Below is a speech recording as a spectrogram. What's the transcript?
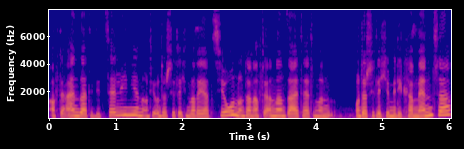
auf der einen Seite die Zelllinien und die unterschiedlichen Variationen und dann auf der anderen Seite hätte man unterschiedliche Medikamente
